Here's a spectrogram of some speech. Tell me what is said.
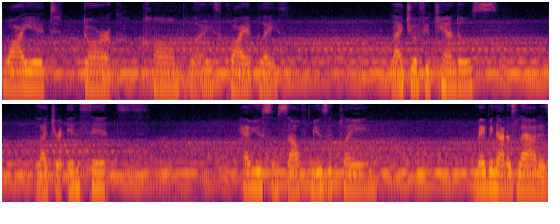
quiet, dark, calm place, quiet place. Light you a few candles, light your incense, have you some soft music playing maybe not as loud as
